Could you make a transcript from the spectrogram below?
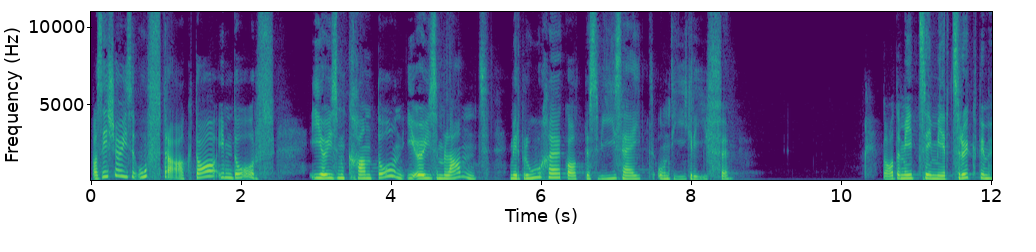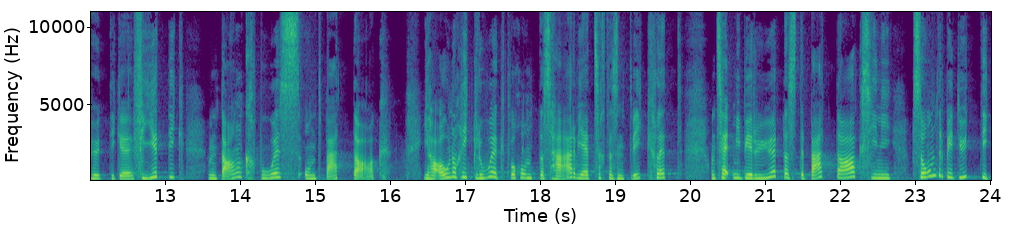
Was ist unser Auftrag hier im Dorf, in unserem Kanton, in unserem Land? Wir brauchen Gottes Weisheit und Eingreifen. Damit sind wir zurück beim heutigen Viertag, am Dank, Buß und Betttag. Ich habe auch noch ein bisschen geschaut, wo kommt das her, wie hat sich das entwickelt. Und es hat mich berührt, dass der Betttag seine besondere Bedeutung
